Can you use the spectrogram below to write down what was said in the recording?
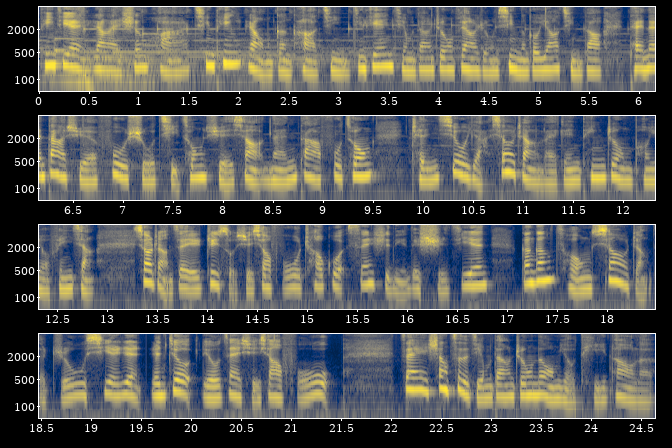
听见让爱升华，倾听让我们更靠近。今天节目当中非常荣幸能够邀请到台南大学附属启聪学校南大附中陈秀雅校长来跟听众朋友分享。校长在这所学校服务超过三十年的时间，刚刚从校长的职务卸任，仍旧留在学校服务。在上次的节目当中呢，我们有提到了，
